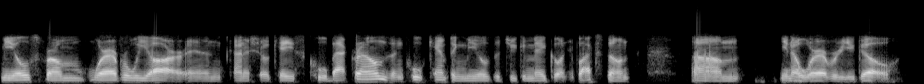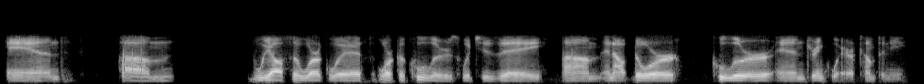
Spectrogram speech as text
meals from wherever we are and kind of showcase cool backgrounds and cool camping meals that you can make on your Blackstone, um, you know, wherever you go. And um, we also work with Orca Coolers, which is a um, an outdoor cooler and drinkware company.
